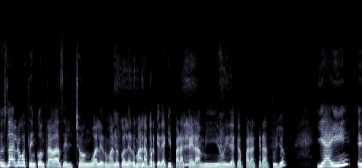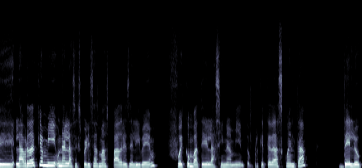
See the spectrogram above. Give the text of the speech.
Entonces luego te encontrabas del chongo al hermano con la hermana porque de aquí para acá era mío y de acá para acá era tuyo. Y ahí, eh, la verdad que a mí una de las experiencias más padres del IBM fue combatir el hacinamiento, porque te das cuenta de lo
